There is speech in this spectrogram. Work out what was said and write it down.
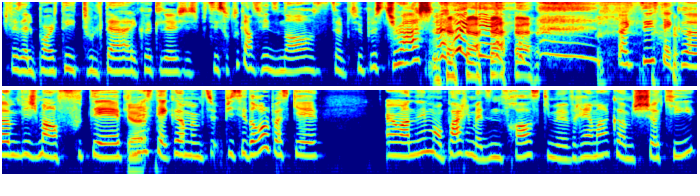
je faisais le party tout le temps. Écoute, là, sais, surtout quand tu viens du Nord, c'est un petit peu plus trash, là. Fait que- tu sais, c'était comme, puis je m'en foutais. Puis là, c'était comme un petit. Puis c'est drôle parce que, à un moment donné, mon père, il m'a dit une phrase qui m'a vraiment comme choquée.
